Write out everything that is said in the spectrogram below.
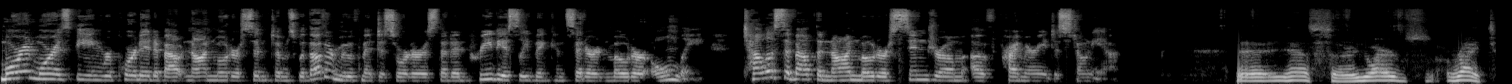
More and more is being reported about non motor symptoms with other movement disorders that had previously been considered motor only. Tell us about the non motor syndrome of primary dystonia. Uh, yes, sir, you are right.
